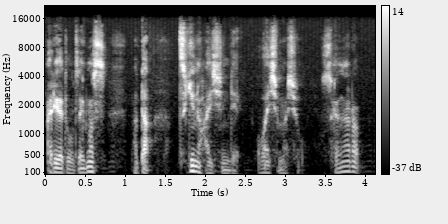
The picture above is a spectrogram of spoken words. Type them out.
ありがとうございます。また次の配信でお会いしましょう。さよなら。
